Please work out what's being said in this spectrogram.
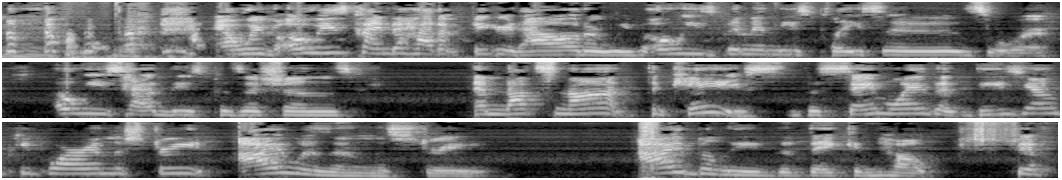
Mm. and we've always kind of had it figured out, or we've always been in these places, or always had these positions. And that's not the case. The same way that these young people are in the street, I was in the street. I believe that they can help shift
